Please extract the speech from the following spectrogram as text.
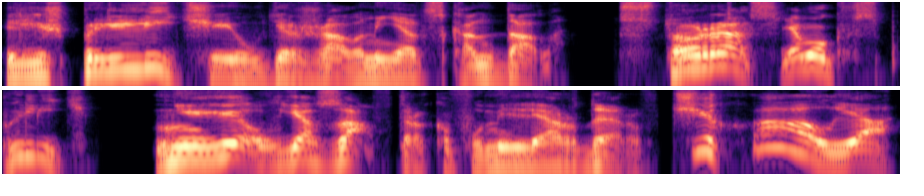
лишь приличие удержало меня от скандала. Сто раз я мог вспылить. Не ел я завтраков у миллиардеров. Чихал я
